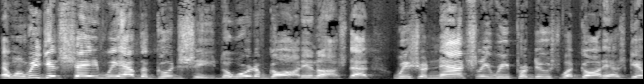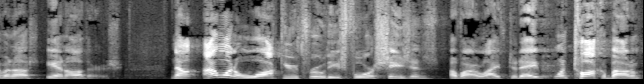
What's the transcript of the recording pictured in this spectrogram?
And when we get saved, we have the good seed, the Word of God in us, that we should naturally reproduce what God has given us in others. Now, I want to walk you through these four seasons of our life today. I want to talk about them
